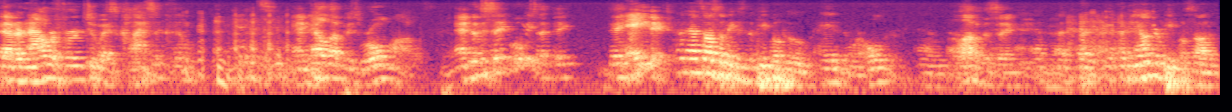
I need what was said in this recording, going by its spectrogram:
that are now referred to as classic film and held up as role models. And they're the same movies that they, they hated. But that's also because the people who hated them were older, and. A lot of the same people. But, but, but the younger people saw the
